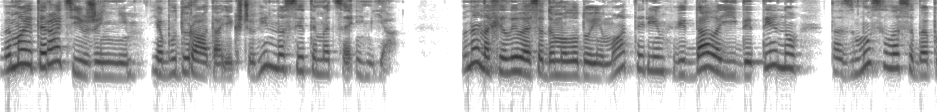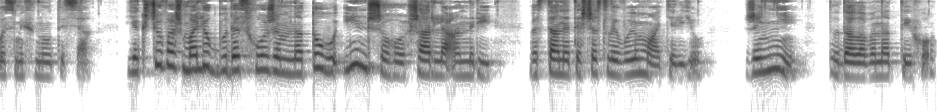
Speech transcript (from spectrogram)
Ви маєте рацію, Женні, я буду рада, якщо він носитиме це ім'я. Вона нахилилася до молодої матері, віддала їй дитину та змусила себе посміхнутися. Якщо ваш малюк буде схожим на того іншого Шарля Анрі, ви станете щасливою матір'ю. Женні, додала вона тихо,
